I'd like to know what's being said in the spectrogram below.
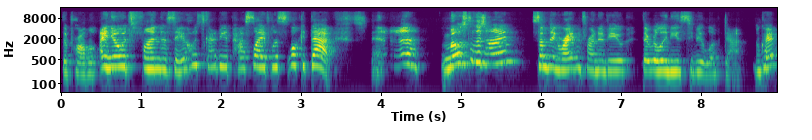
the problem. I know it's fun to say, oh, it's got to be a past life. Let's look at that. Uh, most of the time, something right in front of you that really needs to be looked at. Okay.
